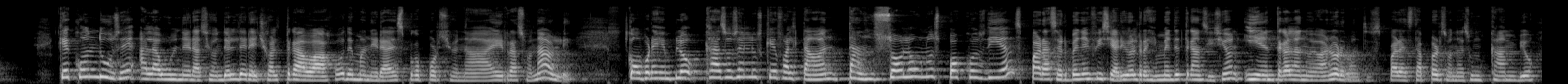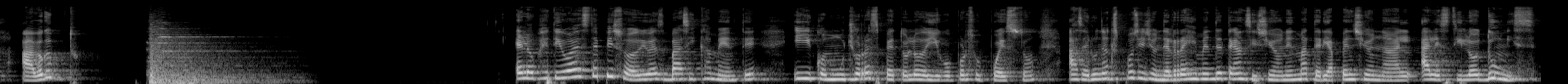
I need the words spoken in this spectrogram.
que conduce a la vulneración del derecho al trabajo de manera desproporcionada e irrazonable. Como por ejemplo casos en los que faltaban tan solo unos pocos días para ser beneficiario del régimen de transición y entra la nueva norma. Entonces para esta persona es un cambio abrupto. El objetivo de este episodio es básicamente, y con mucho respeto lo digo por supuesto, hacer una exposición del régimen de transición en materia pensional al estilo Dumis.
